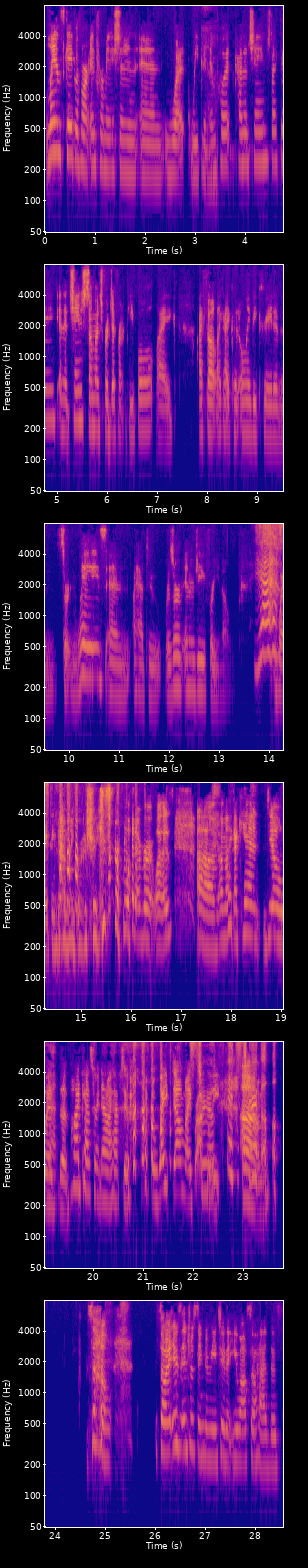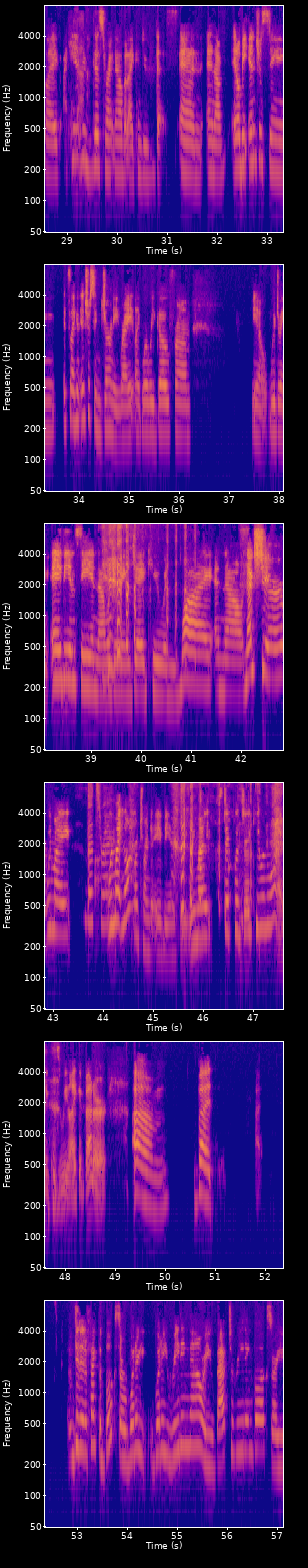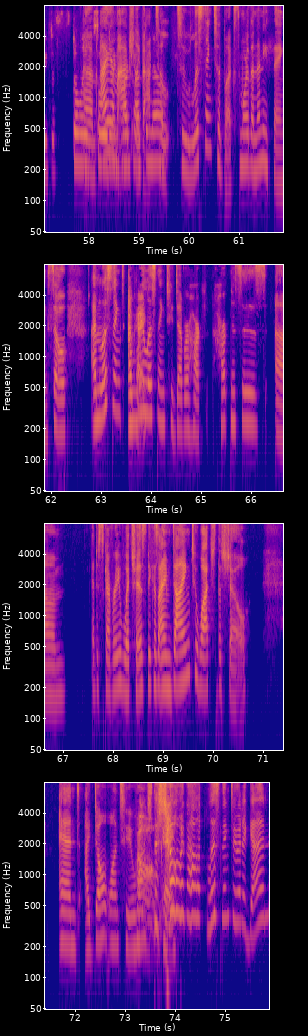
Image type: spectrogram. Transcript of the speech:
landscape of our information and what we could Yeah. input kind of changed, I think. And it changed so much for different people. Like I felt like I could only be creative in certain ways and I had to reserve energy for, you know, Yes. wiping down my groceries or whatever it was. Um, I'm like, I can't deal with Yeah. the podcast right now. I have to I have to wipe down my It's true. broccoli. It's true. Um, So so it is interesting to me too that you also had this like, I can't Yeah. do this right now, but I can do this. And and I've, it'll be interesting. It's like an interesting journey, right? Like where we go from you know, we're doing A, B, and C, and now we're doing J, Q, and Y. And now next year we might That's right. we might not return to A, B, and C. We might stick with J, Q, and Y because we like it better. Um, but did it affect the books, or what are you what are you reading now? Are you back to reading books, or are you just solely Um, solely I am actually back now? to to listening to books more than anything. So I'm listening. To, I'm Okay. re-listening to Deborah Hark, Harkness's um, "A Discovery of Witches" because I'm dying to watch the show, and I don't want to watch Oh, the okay. show without listening to it again.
